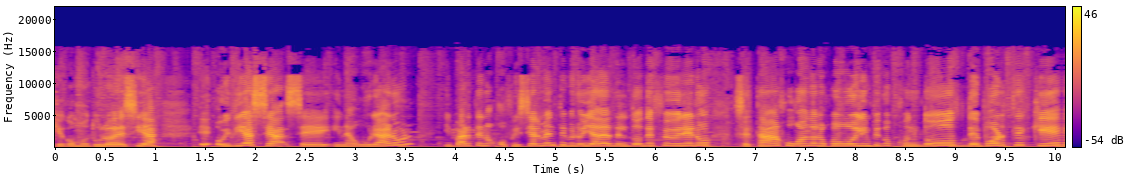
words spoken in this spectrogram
que como tú lo decías, eh, hoy día se, se inauguraron y parten oficialmente, pero ya desde el 2 de febrero se estaban jugando los Juegos Olímpicos con dos deportes que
